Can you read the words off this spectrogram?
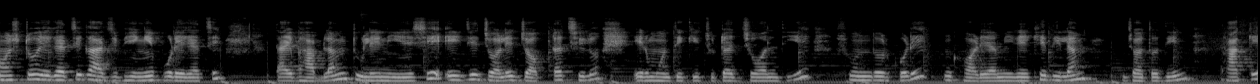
নষ্ট হয়ে গেছে, গাছ ভেঙে পড়ে গেছে। তাই ভাবলাম তুলে নিয়ে এসে এই যে জলের জগটা ছিল, এর মধ্যে কিছুটা জল দিয়ে সুন্দর করে ঘরে আমি রেখে দিলাম। যতদিন থাকে,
